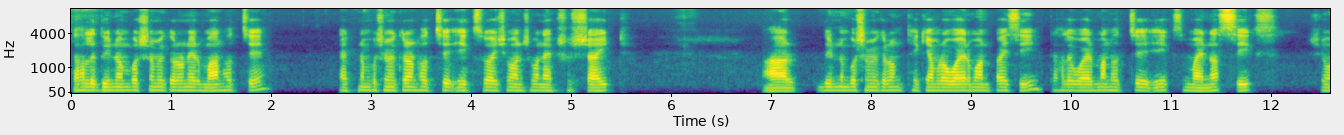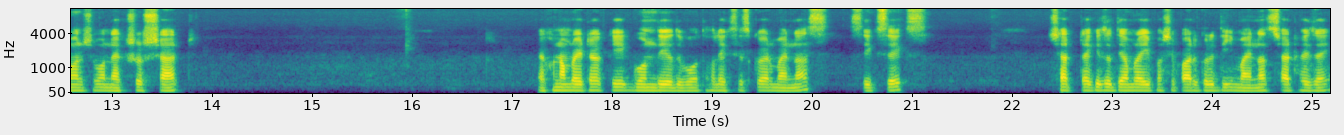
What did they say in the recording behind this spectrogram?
তাহলে দুই নম্বর সমীকরণের মান হচ্ছে, এক নম্বর সমীকরণ হচ্ছে এক্স ওয়াই সমান সমান একশো ষাট আর দুই নম্বর সমীকরণ থেকে আমরা ওয়াইয়ের মান পাইছি, তাহলে ওয়াইয়ের মান হচ্ছে এক্স মাইনাস সিক্স সমান সমান একশো ষাট। এখন আমরা এটাকে গুণ দিয়ে দেবো, তাহলে x square minus six x ষাটটাকে যদি আমরা এই পাশে পার করে দিই মাইনাস ষাট হয়ে যায়।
